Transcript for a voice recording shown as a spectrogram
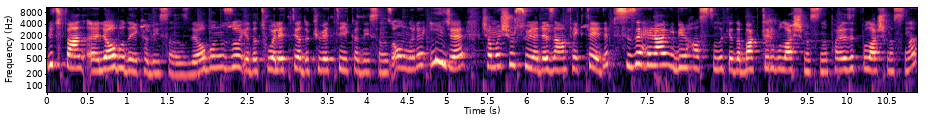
lütfen e, lavaboda yıkadıysanız lavabonuzu ya da tuvalette ya da küvette yıkadıysanız onları iyice çamaşır suyuyla dezenfekte edip size herhangi bir hastalık ya da bakteri bulaşmasını, parazit bulaşmasını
